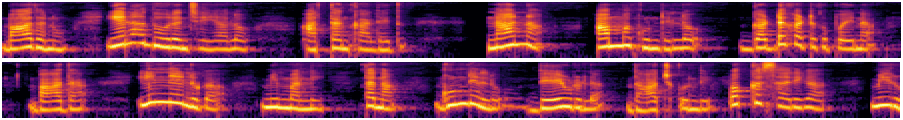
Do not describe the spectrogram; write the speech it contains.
బాధను ఎలా దూరం చేయాలో అర్థం కాలేదు. నాన్న అమ్మ గుండెల్లో గడ్డకట్టుకుపోయిన బాధ ఇన్నేళ్ళుగా మిమ్మల్ని తన గుండెల్లో దేవుడులా దాచుకుంది. ఒక్కసారిగా మీరు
